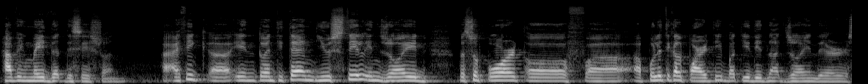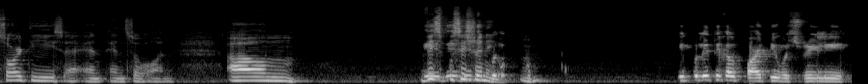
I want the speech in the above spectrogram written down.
having made that decision? I think uh, in 2010, you still enjoyed the support of uh, a political party, but you did not join their sorties and, and so on. Um, this The- the- the positioning. poli- Mhm. the political party was really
